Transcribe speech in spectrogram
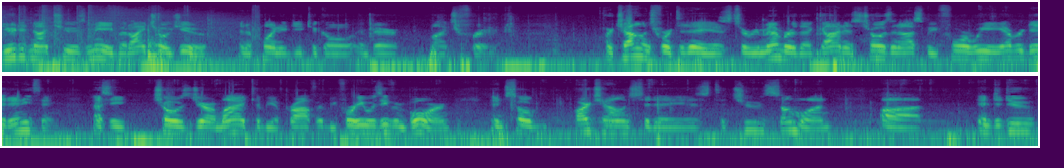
You did not choose me, but I chose you and appointed you to go and bear much fruit. Our challenge for today is to remember that God has chosen us before we ever did anything, as He chose Jeremiah to be a prophet before he was even born. And so, our challenge today is to choose someone. Uh, and to do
